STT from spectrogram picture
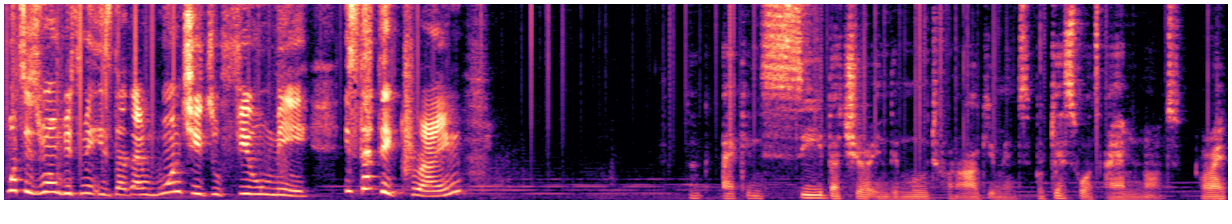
What is wrong with me is that I want you to feel me. Is that a crime? I can see that you're in the mood for an argument, but guess what? I am not, alright?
